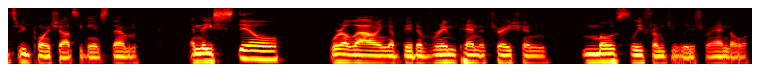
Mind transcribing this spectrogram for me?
three point shots against them, and they still were allowing a bit of rim penetration, mostly from Julius Randle.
